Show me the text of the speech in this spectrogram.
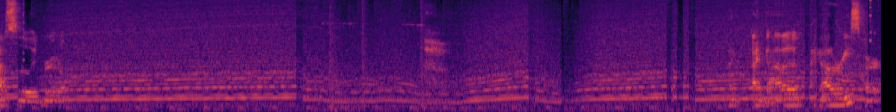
Absolutely brutal. I, I gotta, I gotta restart.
